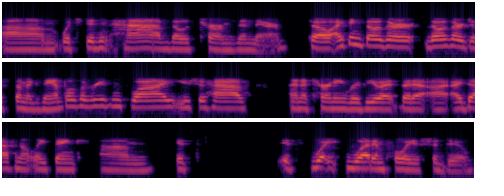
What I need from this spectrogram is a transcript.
um, which didn't have those terms in there. So I think those are those are just some examples of reasons why you should have an attorney review it. But I, I definitely think um, it's it's what what employees should do.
